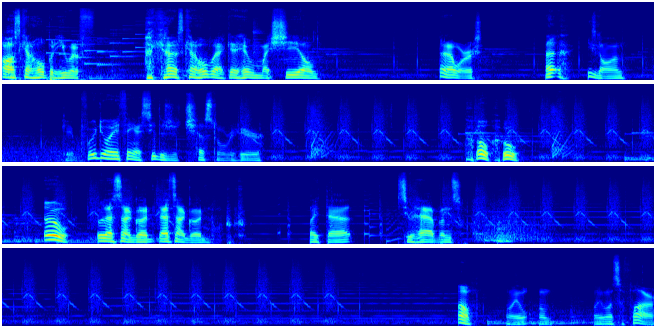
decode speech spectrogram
Oh, I was kind of hoping he would have... I was kind of hoping I could hit him with my shield. Yeah, that works. Uh, he's gone. Okay, before we do anything, I see there's a chest over here. Oh, oh. Oh, oh, that's not good. That's not good. Like that. See what happens. Oh, only, only one so far.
